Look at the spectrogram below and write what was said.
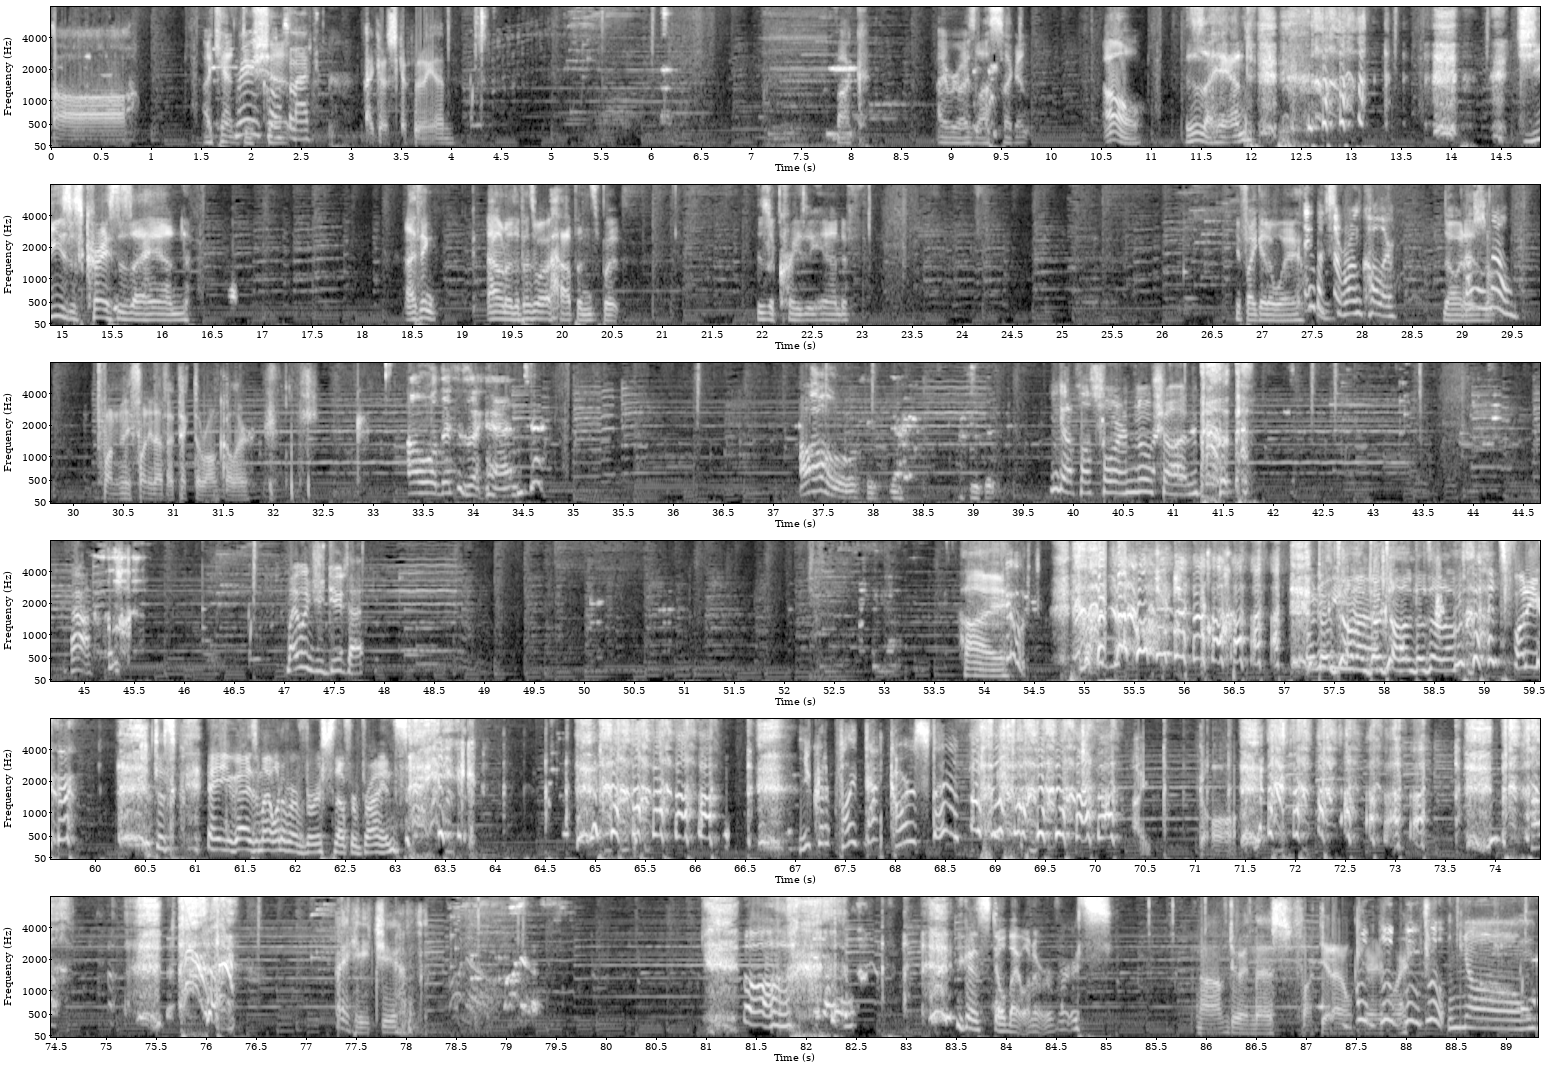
Aw, I can't do Very shit. match. I could have skipped it again. Fuck. I realized last second. Oh, this is a hand. Jesus Christ, this is a hand. I think I don't know. Depends on what happens, but this is a crazy hand. If if I get away, I think that's the wrong color. no, it Oh is. no. Funny, funny enough, I picked the wrong color. Oh, well, this is a hand. Oh, okay, yeah. Okay, good. You got a plus four, no shot. ah. Why would you do that? Hi. What Don't tell them. uh, Don't tell them. Don't tell them. That's funnier. Just hey, you guys might want to reverse though for Brian's sake. You could have played that card instead. My God. I hate you. Oh. you guys still might want to reverse. Nah, I'm doing this. Fuck it, I don't Boop, care boop, anymore. boop, boop. No.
